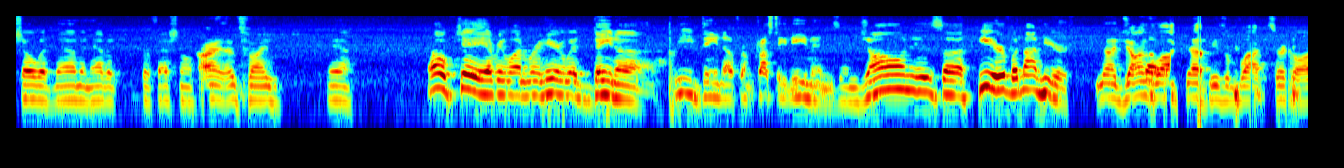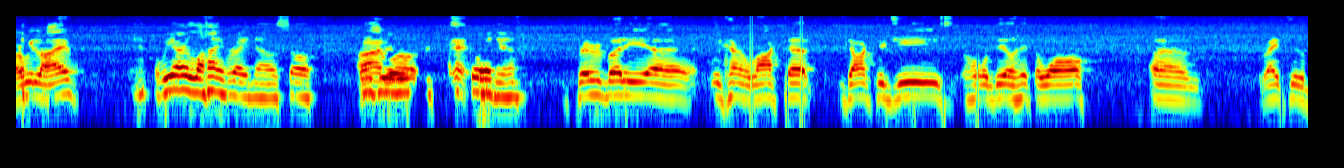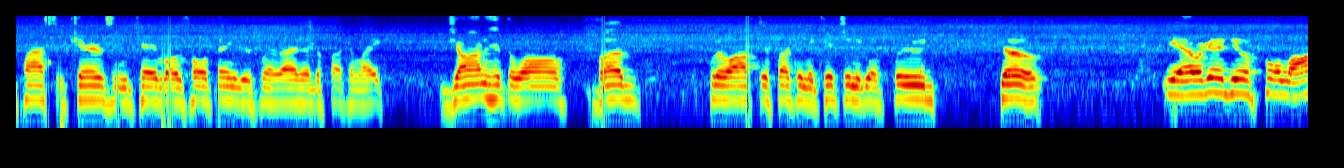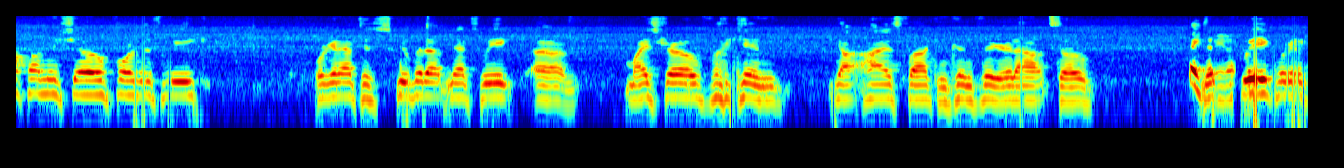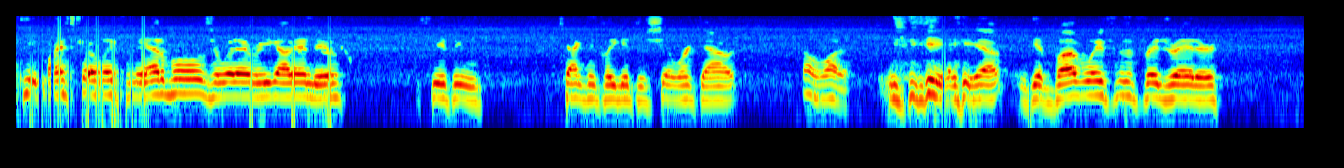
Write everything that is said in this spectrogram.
show with them and have it professional. All right, that's fine. Yeah. Okay, everyone, we're here with Dana, the Dana from Crusty Demons, and John is uh, here, but not here. No, John's locked up. He's a black circle. Are we live? We are live right now, so All right, well, Go ahead, Dana. for everybody, uh, we kind of locked up. Dr. G's whole deal hit the wall, um, right through the plastic chairs and the tables. Whole thing just went right into the fucking lake. John hit the wall. Bub flew off to fucking the kitchen to get food. So, yeah, we're gonna do a full lock on this show for this week. We're gonna have to scoop it up next week. Um, Maestro fucking got high as fuck and couldn't figure it out. So Thanks, next week we're gonna keep Maestro away from the edibles or whatever he got into. See if he can technically get this shit worked out. Oh, water. yeah, get Bob away from the refrigerator.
